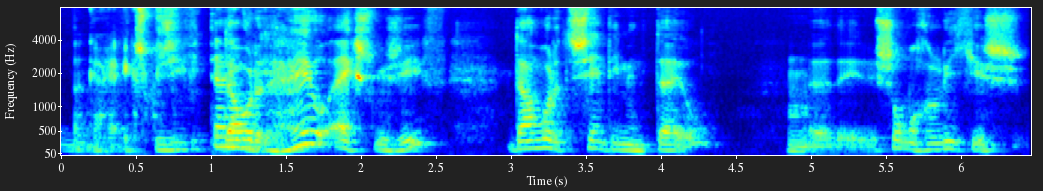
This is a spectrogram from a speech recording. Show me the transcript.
Dan krijg je exclusiviteit. dan wordt het heel exclusief. Dan wordt het sentimenteel. Hm. Eh, sommige liedjes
